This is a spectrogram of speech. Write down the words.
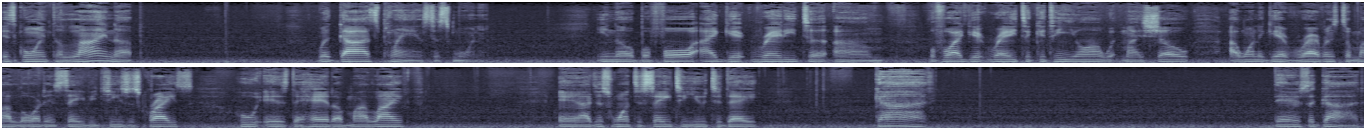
is going to line up with God's plans this morning. You know, before I get ready to um before I get ready to continue on with my show, I want to give reverence to my Lord and Savior Jesus Christ, who is the head of my life. And I just want to say to you today, God, there's a God.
